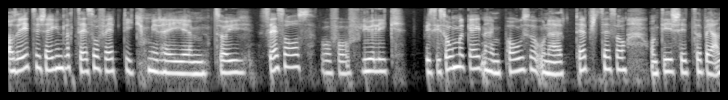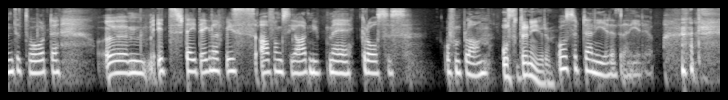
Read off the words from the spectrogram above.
Also jetzt ist eigentlich die Saison fertig. Wir haben ähm, zwei Saisons, die von Frühling bis in Sommer geht. Dann haben wir Pause und dann die Herbstsaison. Und die ist jetzt beendet worden. Ähm, jetzt steht eigentlich bis Anfangsjahr nichts mehr Grosses auf dem Plan. Außer trainieren. Außer trainieren, trainieren, ja.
